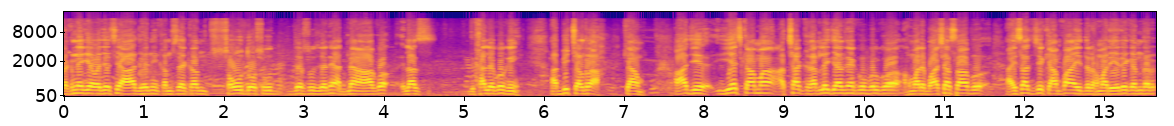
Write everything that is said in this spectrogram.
रखने की वजह से आज है नहीं, कम से कम सौ, दो सौ, डेढ़ सौ जने आदमी आगो इलाज दिखा ले को गई। अब भी चल रहा काम आज ये काम अच्छा कर ले जाने को बोल को हमारे बादशाह साहब, ऐसा जो कैंपा इधर हमारे एरिया के अंदर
